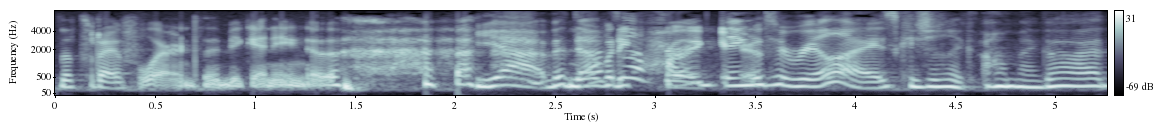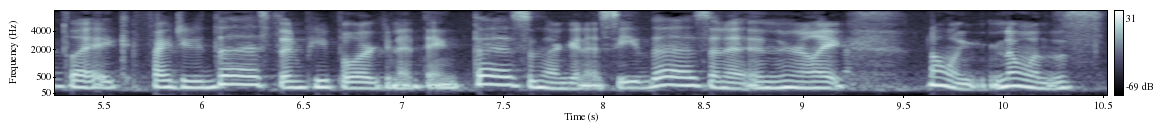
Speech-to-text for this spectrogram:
that's what I've learned in the beginning. yeah, but nobody that's a hard really thing to realize because you're like, oh my god, like if I do this, then people are going to think this, and they're going to see this, and, and you're like, no one, no one's,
